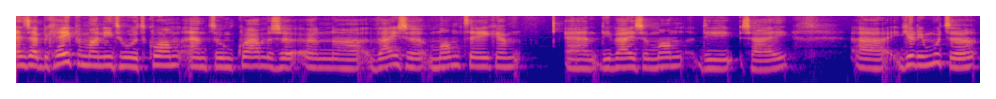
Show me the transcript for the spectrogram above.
En zij begrepen maar niet hoe het kwam. En toen kwamen ze een uh, wijze man tegen. En die wijze man die zei: uh, Jullie moeten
